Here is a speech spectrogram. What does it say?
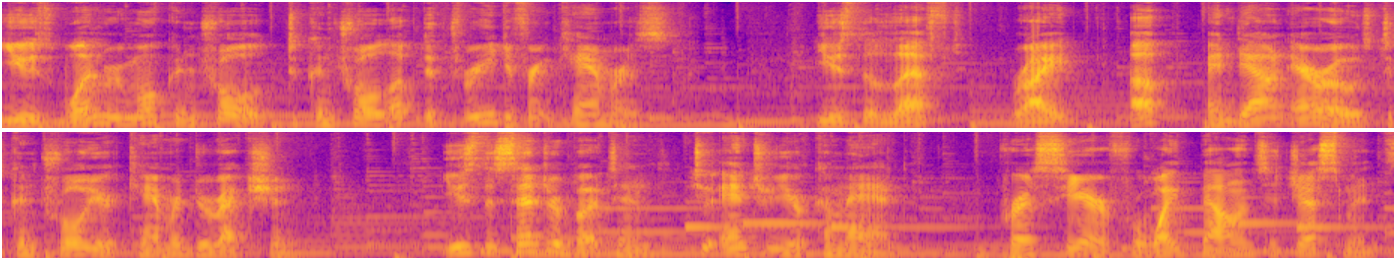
Use one remote control to control up to three different cameras. Use the left, right, up, and down arrows to control your camera direction. Use the center button to enter your command. Press here for white balance adjustments.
